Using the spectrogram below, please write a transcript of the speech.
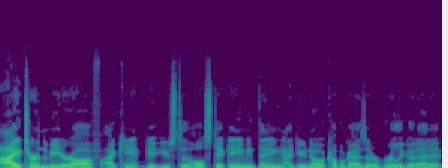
I turn the meter off. I can't get used to the whole stick aiming thing. I do know a couple guys that are really good at it.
